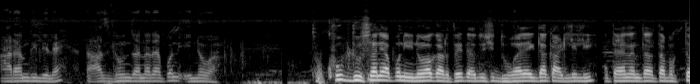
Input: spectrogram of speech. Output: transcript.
आराम दिलेला आहे. तर आज घेऊन जाणार आहे आपण इनोवा. तो खूप दिवसांनी आपण इनोवा काढतोय. त्या दिवशी धुवायला एकदा काढलेली. त्यानंतर आता फक्त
